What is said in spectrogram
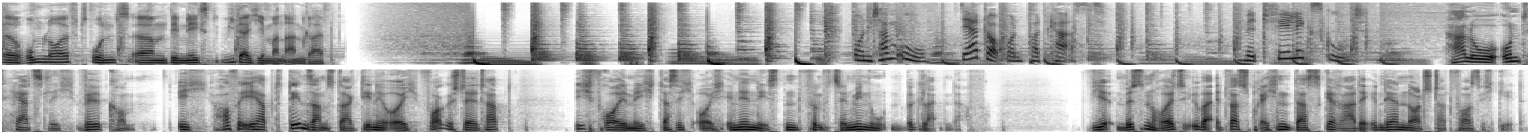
äh, rumläuft und ähm, demnächst wieder jemand angreift. Unterm U, der Dortmund-Podcast. Mit Felix Gut. Hallo und herzlich willkommen. Ich hoffe, ihr habt den Samstag, den ihr euch vorgestellt habt. Ich freue mich, dass ich euch in den nächsten 15 Minuten begleiten darf. Wir müssen heute über etwas sprechen, das gerade in der Nordstadt vor sich geht.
